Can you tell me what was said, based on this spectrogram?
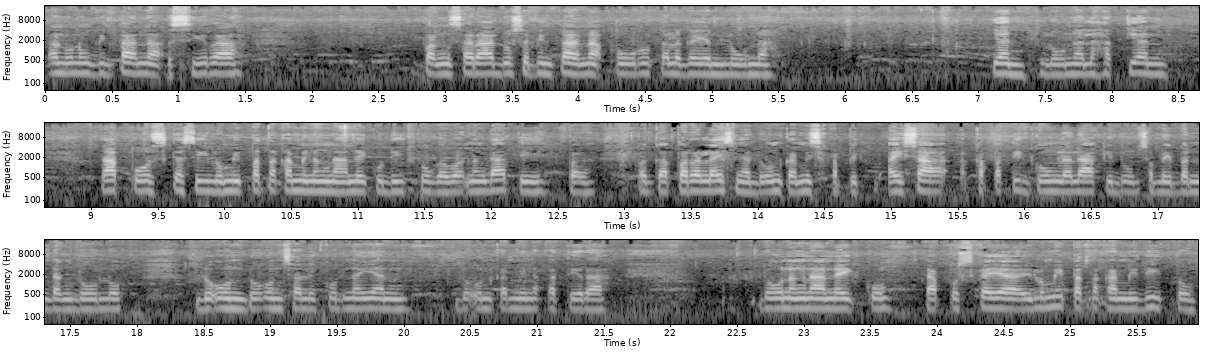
ano ng bintana, sira. Pang sarado sa bintana, puro talaga yan luna. Yan, luna lahat yan. Tapos kasi lumipat na kami ng nanay ko dito gawa ng dati. Pag, pagka-paralyze nga doon kami sa, kapit, ay sa kapatid kong lalaki doon sa may bandang dulo. Doon, doon sa likod na yan. Doon kami nakatira. Doon ang nanay ko. Tapos kaya lumipat na kami dito.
